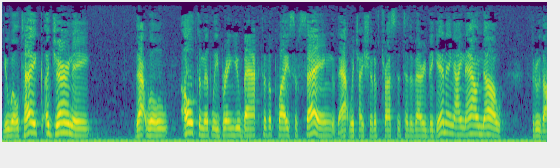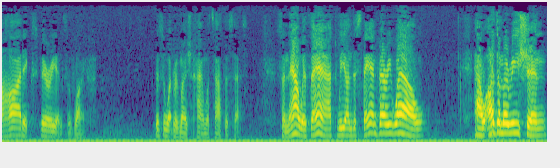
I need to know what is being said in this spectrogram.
You will take a journey that will ultimately bring you back to the place of saying, that which I should have trusted to the very beginning, I now know through the hard experience of life. This is what Rav Moshe Chaim Luzzatto says. So now with that, we understand very well how Adam HaRishon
